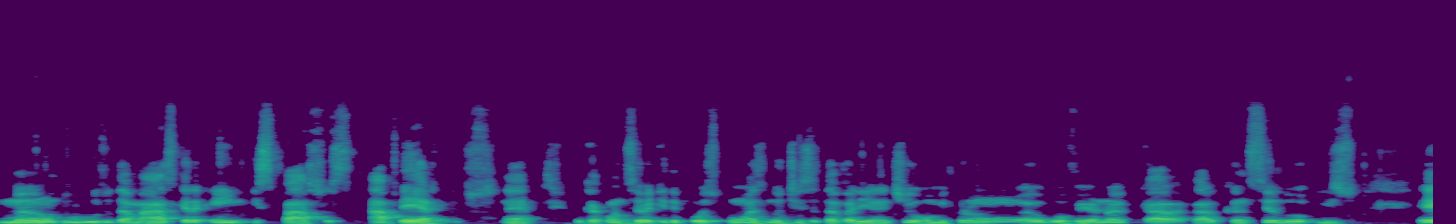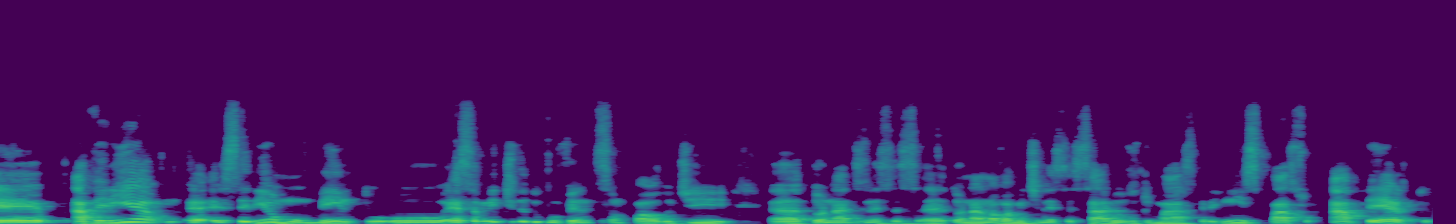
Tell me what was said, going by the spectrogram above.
mão do uso da máscara em espaços abertos, né? O que aconteceu é que depois, com as notícias da variante Omicron, o governo, claro, cancelou isso. É, haveria, é, seria o um momento, ou essa medida do governo de São Paulo de uh, tornar, uh, tornar novamente necessário o uso de máscara em espaço aberto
